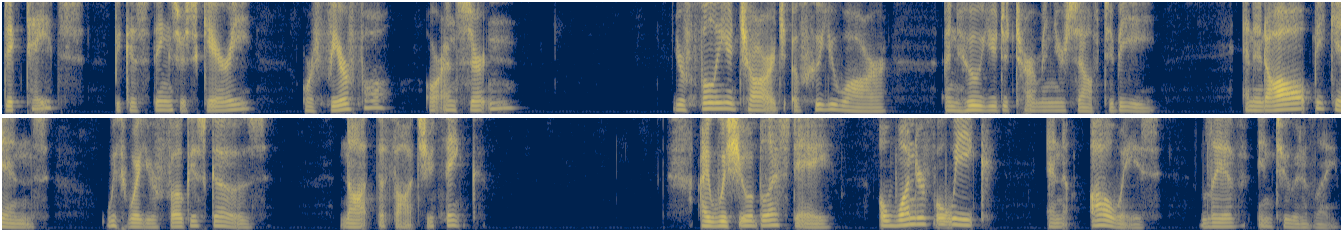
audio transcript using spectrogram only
dictates because things are scary or fearful or uncertain? You're fully in charge of who you are and who you determine yourself to be. And it all begins with where your focus goes, not the thoughts you think. I wish you a blessed day, a wonderful week, and always live intuitively.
